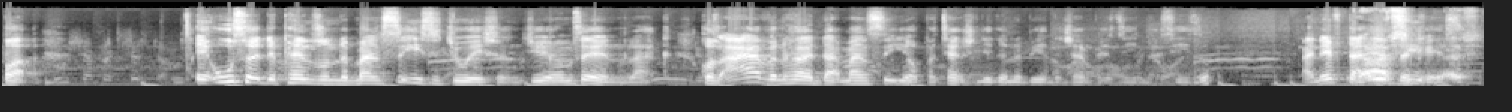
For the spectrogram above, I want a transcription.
But it also depends on the Man City situation. Do you know what I'm saying? Like, because I haven't heard that Man City are potentially going to be in the Champions League next season. And if that is the case,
